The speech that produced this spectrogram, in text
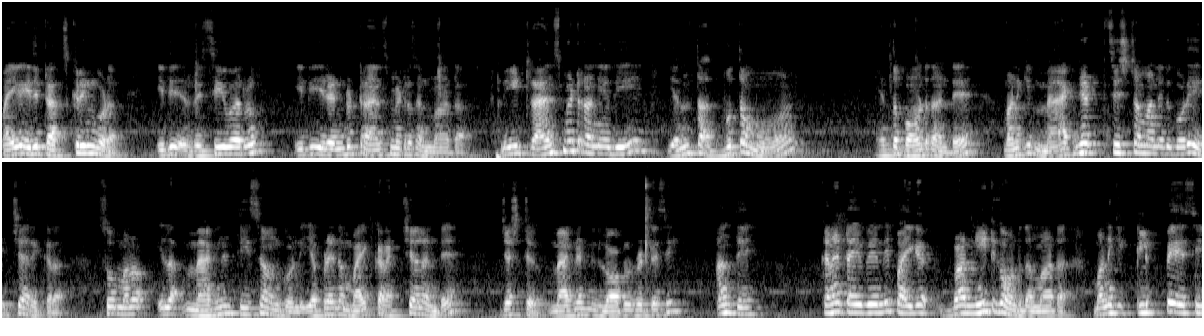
పైగా ఇది టచ్ స్క్రీన్ కూడా. ఇది రిసీవరు. ఇది రెండు ట్రాన్స్మిటర్స్ అన్నమాట. ఈ ట్రాన్స్మిటర్ అనేది ఎంత అద్భుతమో ఎంత బాగుంటుందంటే మనకి మ్యాగ్నెట్ సిస్టమ్ అనేది కూడా ఇచ్చారు ఇక్కడ. సో మనం ఇలా మ్యాగ్నెట్ తీసాం అనుకోండి ఎప్పుడైనా మైక్ కనెక్ట్ చేయాలంటే జస్ట్ మ్యాగ్నెట్ని లోపల పెట్టేసి అంతే. కనెక్ట్ అయిపోయింది పైగా బాగా నీట్గా ఉంటుంది అనమాట మనకి క్లిప్ వేసి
